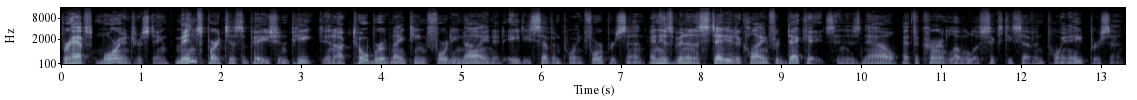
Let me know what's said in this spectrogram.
Perhaps more interesting, men's participation peaked in October of 1949 at 87.4% and has been in a steady decline for decades and is now at the current level of 67.8%.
